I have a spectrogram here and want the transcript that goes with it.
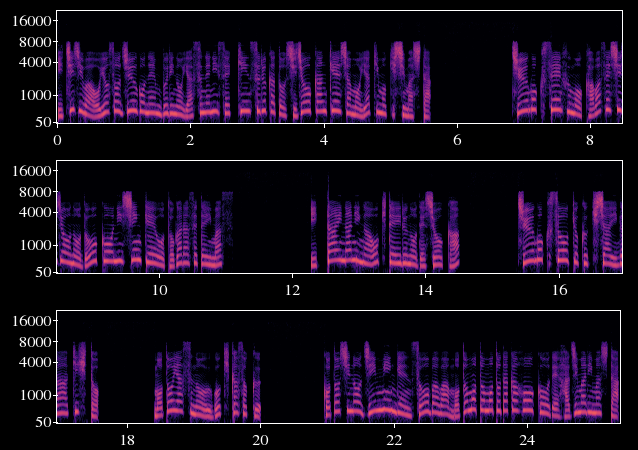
一時はおよそ15年ぶりの安値に接近するかと市場関係者もやきもきしました。中国政府も為替市場の動向に神経を尖らせています。一体何が起きているのでしょうか？中国総局記者伊賀明人。元安の動き加速。今年の人民元相場はもともと元高方向で始まりました。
